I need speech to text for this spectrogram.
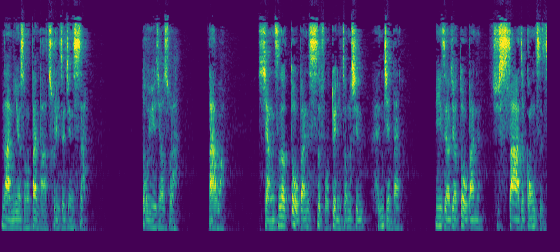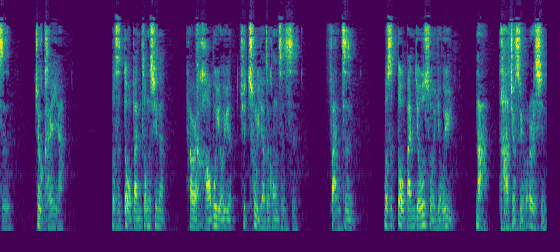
那你有什么办法处理这件事啊？”窦月娇说了：“大王。”想知道窦班是否对你忠心，很简单，你只要叫窦班呢去杀这公子之就可以了。若是窦班忠心呢，他会毫不犹豫的去处理掉这公子之；反之，若是窦班有所犹豫，那他就是有二心。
